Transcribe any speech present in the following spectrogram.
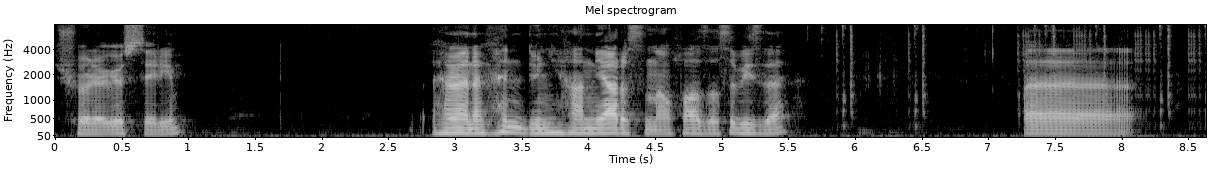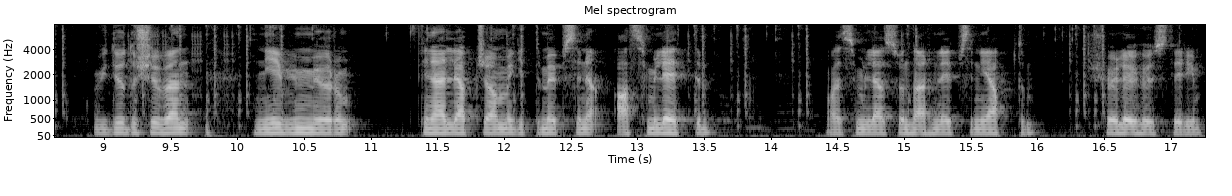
Şöyle göstereyim. Hemen hemen dünyanın yarısından fazlası bizde. Ee, video dışı ben niye bilmiyorum final yapacağımı gittim hepsini asimile ettim. Asimilasyonların hepsini yaptım. Şöyle göstereyim.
